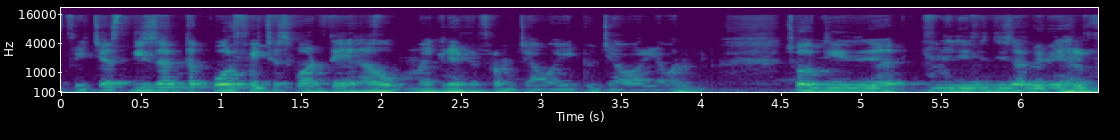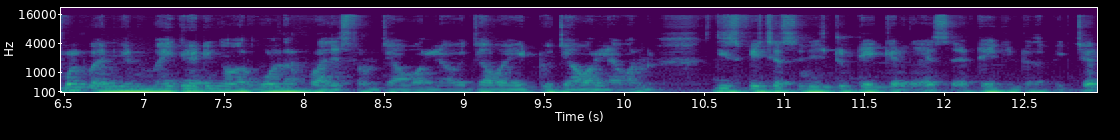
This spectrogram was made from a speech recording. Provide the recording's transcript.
features. These are the core features what they have migrated from Java 8 to Java 11. So these uh, these, are very helpful when we're migrating our older projects from Java 11, Java 8 to Java 11. These features need to take care, guys. Uh, take into the picture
